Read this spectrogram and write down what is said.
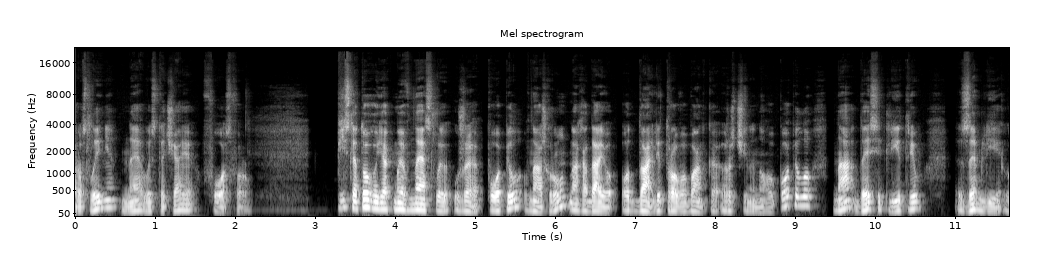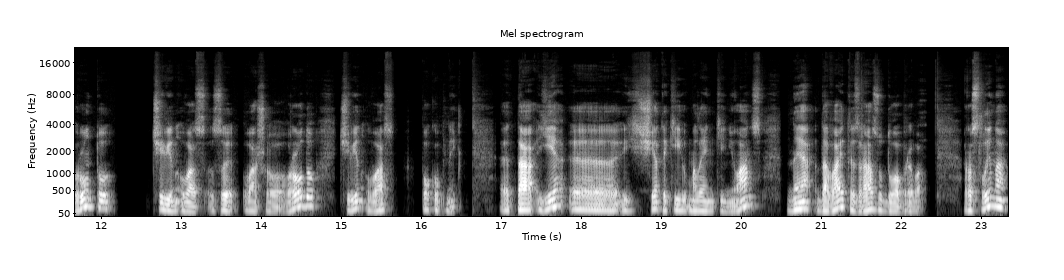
рослині не вистачає фосфору. Після того, як ми внесли уже попіл в наш ґрунт, нагадаю, одна літрова банка розчиненого попілу на 10 літрів землі ґрунту, чи він у вас з вашого городу, чи він у вас покупний. Е, Та є е, ще такий маленький нюанс: не давайте зразу добрива. Рослина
